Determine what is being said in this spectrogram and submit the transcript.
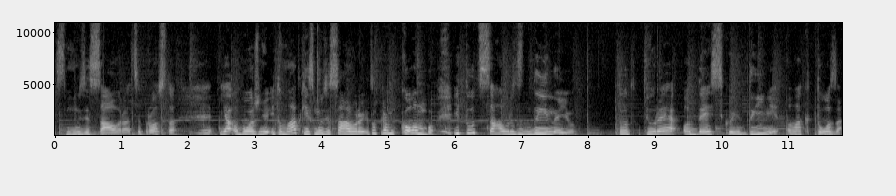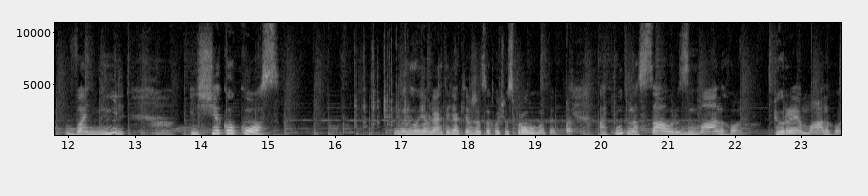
смузі саура. Це просто я обожнюю і томатки, і смузі саури. І тут прям комбо. І тут саур з динею. Тут пюре одеської дині, лактоза, ваніль і ще кокос. Ви не уявляєте, як я вже це хочу спробувати. А тут у нас саур з манго, пюре манго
